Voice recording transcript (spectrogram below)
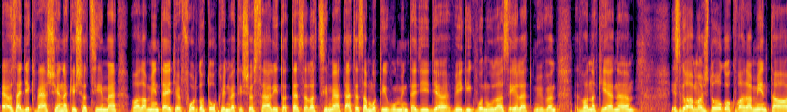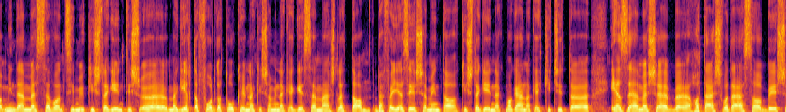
az egyik versének is a címe, valamint egy forgatókönyvet is összeállított ezzel a címmel, tehát ez a motivum mint egy így végigvonul az életművön. Tehát vannak ilyen izgalmas dolgok, valamint a Minden messze van című kistegényt is ö, megírt a forgatókönyvnek is, aminek egészen más lett a befejezése, mint a kistegénynek magának, egy kicsit érzelmesebb, hatásvadászabb, és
